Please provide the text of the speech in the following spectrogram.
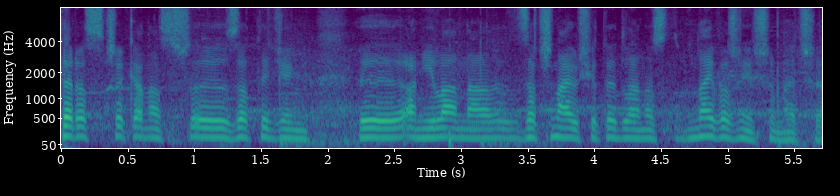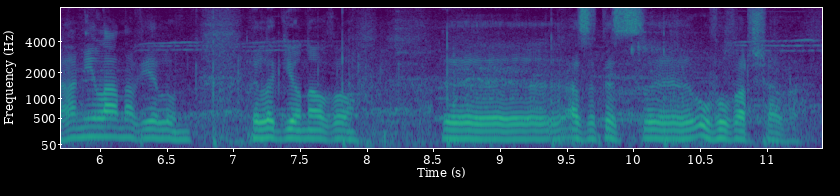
Teraz czeka nas e, za tydzień e, Anilana. Zaczynają się te dla nas najważniejsze mecze. Anilana, Wieluń, Legionowo, e, AZS UW Warszawa.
